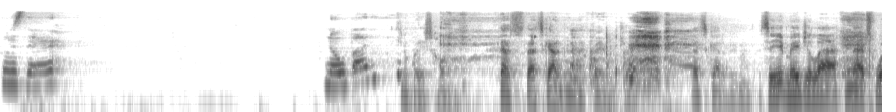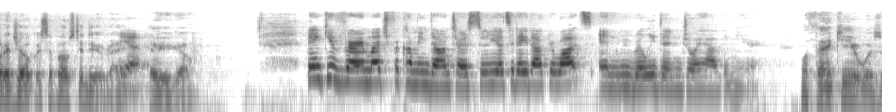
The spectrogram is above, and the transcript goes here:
Who's there? Nobody. Nobody's home. That's that's got to be my favorite joke. That's got to be my. See, it made you laugh, and that's what a joke is supposed to do, right? Yeah. There you go. Thank you very much for coming down to our studio today, Dr. Watts, and we really did enjoy having you here. Well, thank you. It was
